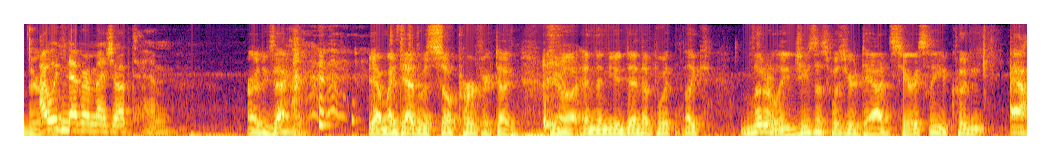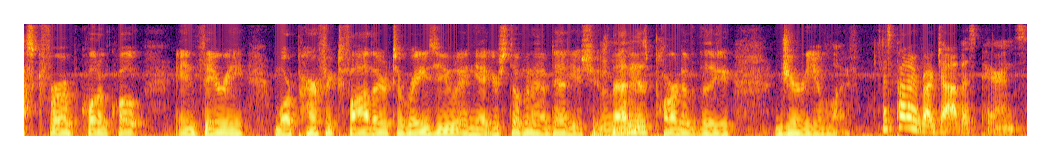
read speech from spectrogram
there, I would never measure up to him. Right, exactly. yeah, my dad was so perfect. I, you know, and then you'd end up with like literally Jesus was your dad. Seriously, you couldn't ask for a quote unquote, in theory, more perfect father to raise you, and yet you're still going to have daddy issues. That mm. is part of the journey of life. That's part of our job as parents,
